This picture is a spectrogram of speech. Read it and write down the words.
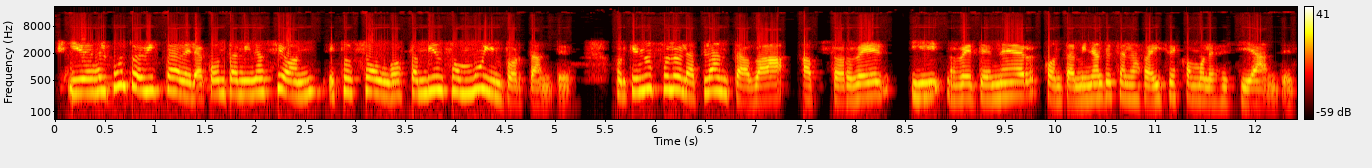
Y desde el punto de vista de la contaminación, estos hongos también son muy importantes, porque no solo la planta va a absorber y retener contaminantes en las raíces, como les decía antes,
